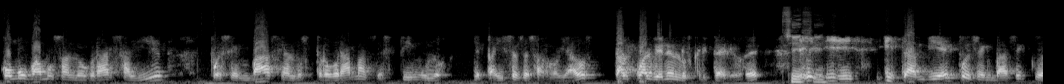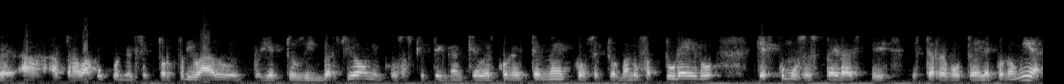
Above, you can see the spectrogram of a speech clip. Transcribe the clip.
¿cómo vamos a lograr salir? Pues en base a los programas de estímulo de países cual vienen los criterios, ¿eh? Sí, y, sí. Y, y también pues en base a, a, trabajo con el sector privado, en proyectos de inversión, en cosas que tengan que ver con el TEMEC, con el sector manufacturero, que es como se espera este, este rebote de la economía.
